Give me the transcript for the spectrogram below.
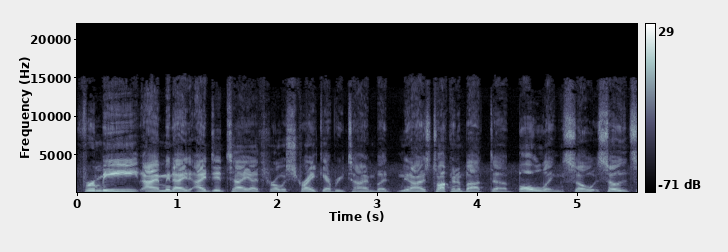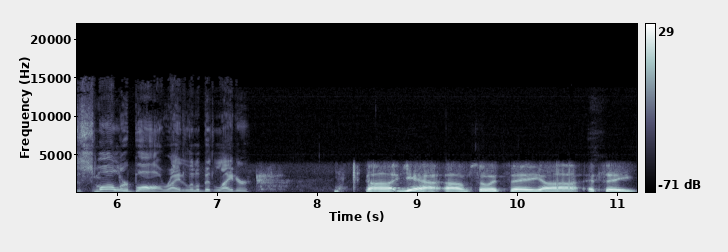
for me? I mean, I, I did tell you I throw a strike every time, but you know I was talking about uh, bowling, so so it's a smaller ball, right? A little bit lighter. Uh, yeah, um, so it's a uh, it's a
